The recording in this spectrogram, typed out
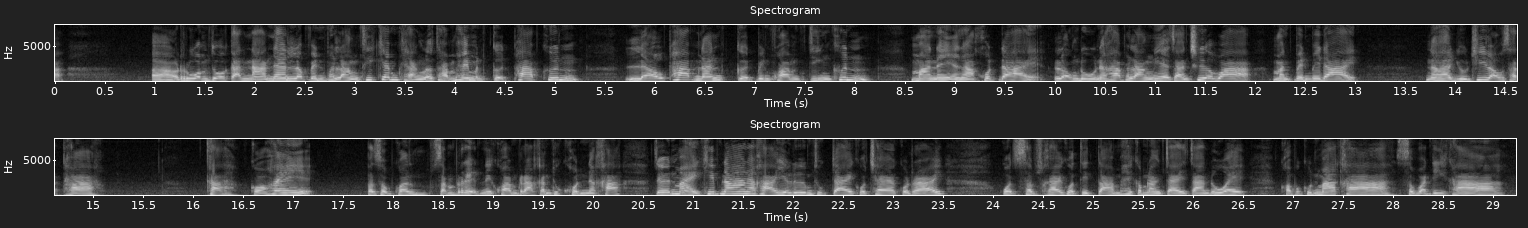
อ่ารวมตัวกันหนาแน่น แล้วเป็นพลังที่เข้มแข็งแล้วทำให้มันเกิดภาพขึ้น แล้วภาพนั้นเกิดเป็นความจริงขึ้น มาในอนาคตได้ ลองดูนะคะ พลังนี้อาจารย์เชื่อว่ามันเป็นไปได้นะคะอยู่ที่เราศรัทธาค่ะ ขอให้ประสบความสำเร็จในความรักกันทุกคนนะคะ เจอกันใหม่คลิปหน้านะคะ อย่าลืมถูกใจกดแชร์กดไลค์กด subscribe กดติดตามให้กำลังใจอาจารย์ด้วย ขอบพระคุณมากค่ะ สวัสดีค่ะ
